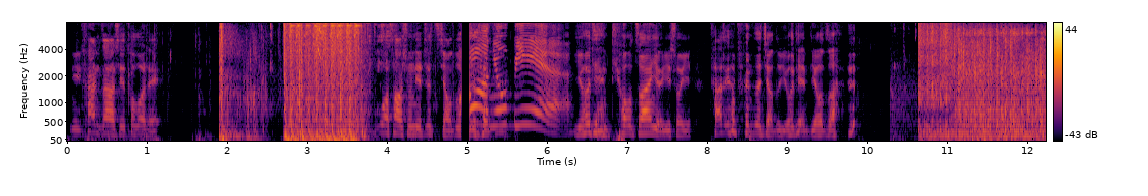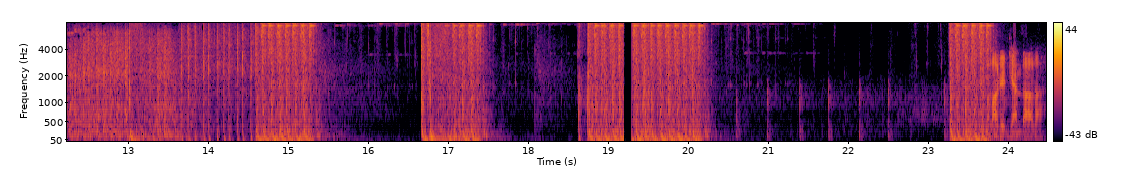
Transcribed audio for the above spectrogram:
你看咱俩谁错过谁？我操，兄弟，这角度哇，牛逼！有点刁钻，有一说一，他这个喷子角度有点刁钻。把哪里颠倒了？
